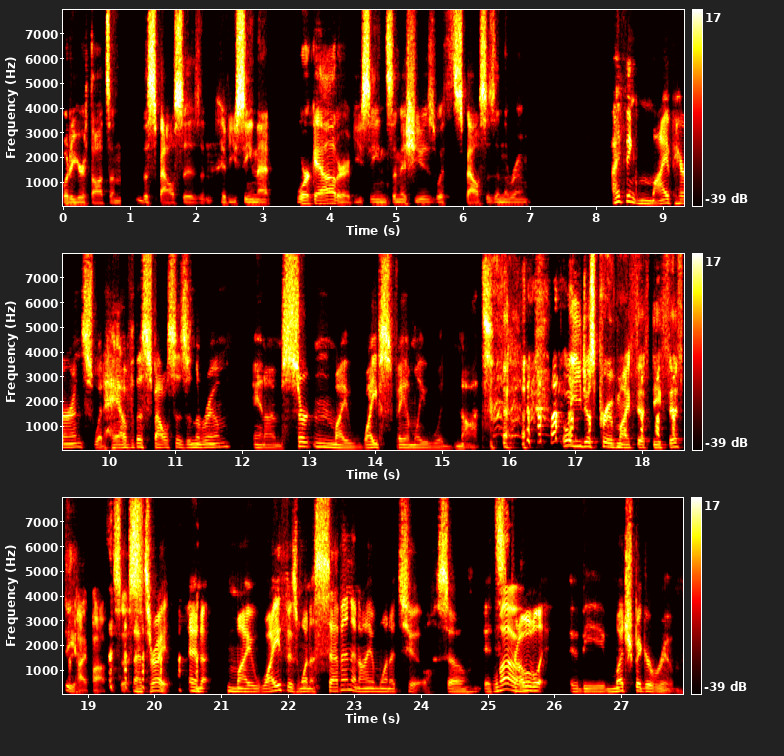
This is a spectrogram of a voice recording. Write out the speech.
What are your thoughts on the spouses and have you seen that work out or have you seen some issues with spouses in the room? I think my parents would have the spouses in the room, and I'm certain my wife's family would not. well, you just proved my 50 50 hypothesis. That's right. And my wife is one of seven, and I am one of two. So it's Whoa. probably, it'd be much bigger room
